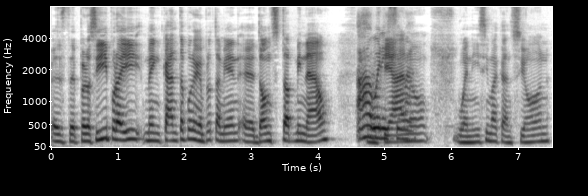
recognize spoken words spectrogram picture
Este, pero sí, por ahí me encanta, por ejemplo, también eh, Don't Stop Me Now. Ah, buenísima. buenísima canción.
